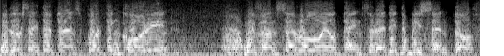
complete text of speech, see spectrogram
It looks like they're transporting chlorine. We found several oil tanks ready to be sent off.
